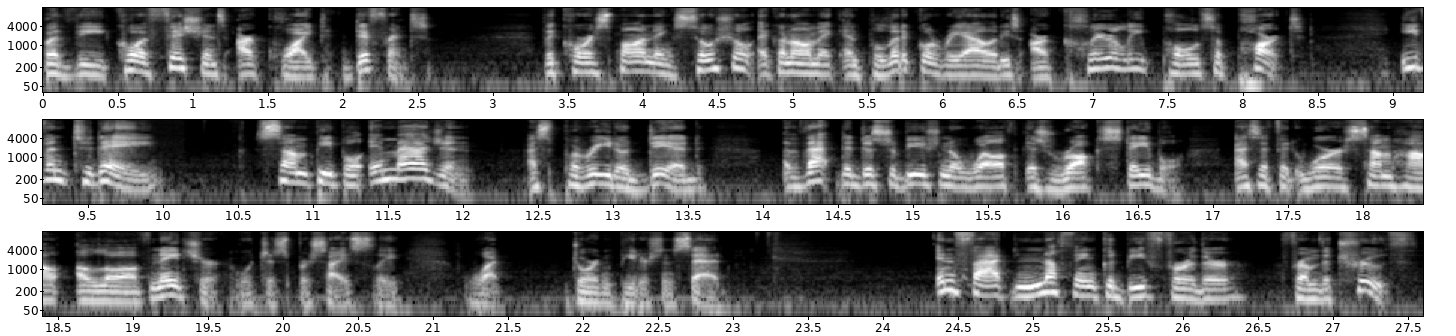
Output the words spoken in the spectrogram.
but the coefficients are quite different. The corresponding social, economic, and political realities are clearly poles apart. Even today, some people imagine, as Pareto did, that the distribution of wealth is rock stable, as if it were somehow a law of nature, which is precisely what Jordan Peterson said. In fact, nothing could be further from the truth.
